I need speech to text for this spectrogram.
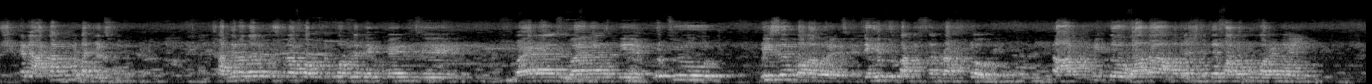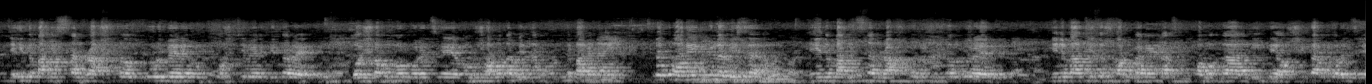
সেখানে আকাঙ্ক্ষাটা কি ছিল? স্বাধীনতার ঘোষণাপত্র পড়লে দেখবেন যে ভাইরাস ভাইরাস দিয়ে প্রচুর রিজন বলা হয়েছে। যেহেতু পাকিস্তান রাষ্ট্র, তার কৃত ওয়াদা আমাদের সাথে পালন করে নাই। যেহেতু পাকিস্তান রাষ্ট্র পূর্বের এবং পশ্চিমের ভিতরে বৈষম্য করেছে এবং সমতা বিধান করতে পারে নাই অনেকগুলো রিজন যেহেতু পাকিস্তান রাষ্ট্র বিশেষজ্ঞের নির্বাচিত সরকারের কাছে ক্ষমতা দিতে অস্বীকার করেছে,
